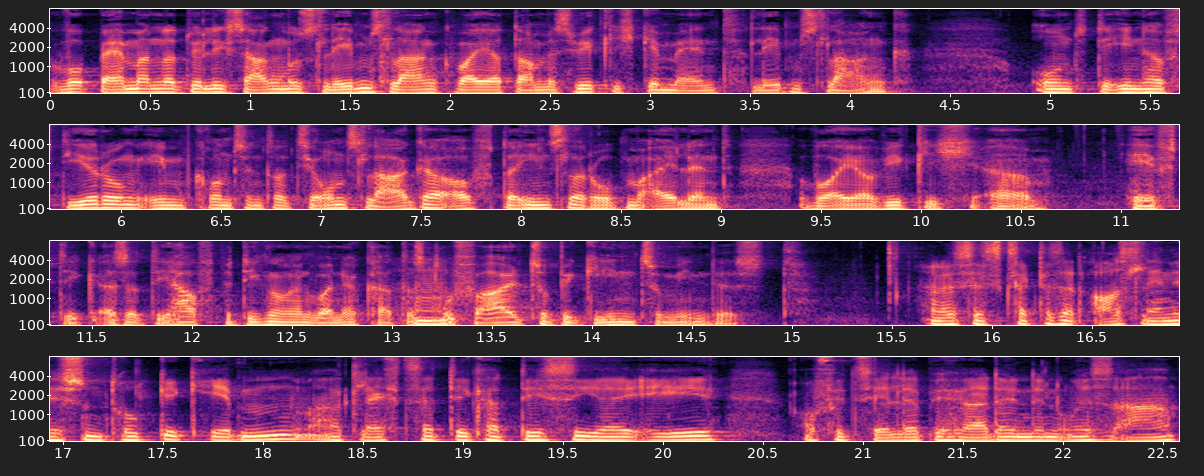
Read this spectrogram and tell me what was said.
wobei man natürlich sagen muss, lebenslang war ja damals wirklich gemeint, lebenslang. Und die Inhaftierung im Konzentrationslager auf der Insel Robben Island war ja wirklich äh, heftig. Also die Haftbedingungen waren ja katastrophal, mhm. zu Beginn zumindest. Du hast jetzt gesagt, es hat ausländischen Druck gegeben. Äh, gleichzeitig hat die CIA, offizielle Behörde in den USA,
